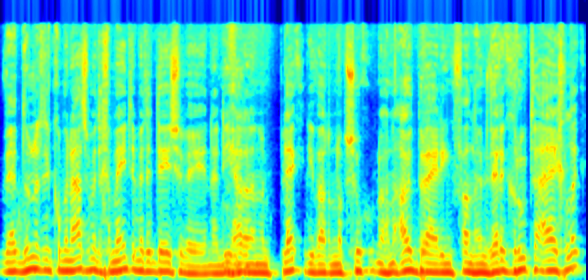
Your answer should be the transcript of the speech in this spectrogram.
wij doen het in combinatie met de gemeente met de DCW. En die mhm. hadden een plek, die waren op zoek naar een uitbreiding van hun werkroute eigenlijk.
